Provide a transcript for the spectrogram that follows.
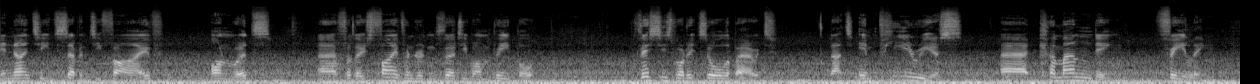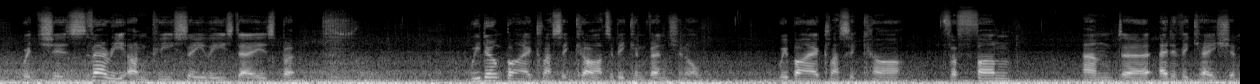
in 1975 onwards, uh, for those 531 people, this is what it's all about. That imperious, uh, commanding feeling, which is very un PC these days, but we don't buy a classic car to be conventional. We buy a classic car for fun and uh, edification,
